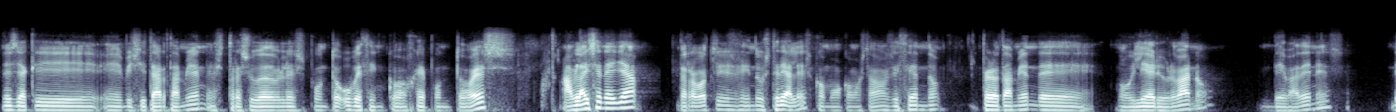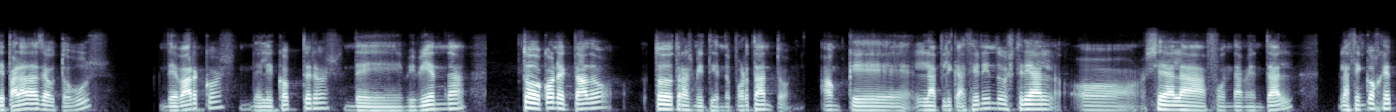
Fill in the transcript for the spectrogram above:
desde aquí eh, visitar también, es www.v5g.es. Habláis en ella de robots industriales, como, como estábamos diciendo, pero también de mobiliario urbano, de badenes, de paradas de autobús de barcos, de helicópteros, de vivienda, todo conectado, todo transmitiendo. Por tanto, aunque la aplicación industrial sea la fundamental, la 5G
